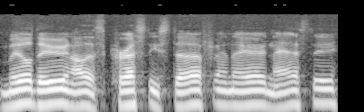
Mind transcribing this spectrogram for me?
mildew and all this crusty stuff in there, nasty.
